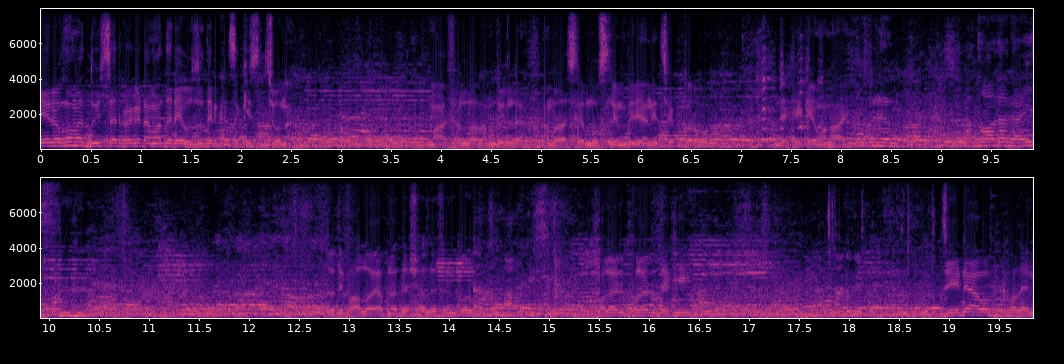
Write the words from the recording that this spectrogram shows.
এই রকমের দুই চার প্যাকেট আমাদের এই হুজুদের কাছে কিচ্ছু না। মাশাল্লাহ আলহামদুলিল্লাহ। আমরা আজকে মুসলিম বিরিয়ানি চেক করব দেখে কেমন হয়। যদি ভালো হয় আপনাদের সাজেশন করব। ফলের ফলের দেখি। যেটা আবার খোলেন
